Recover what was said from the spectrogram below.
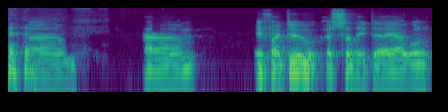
um, um, if I do a sunny day, I will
